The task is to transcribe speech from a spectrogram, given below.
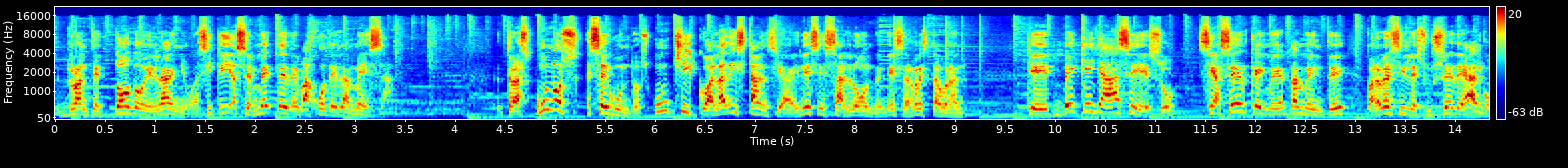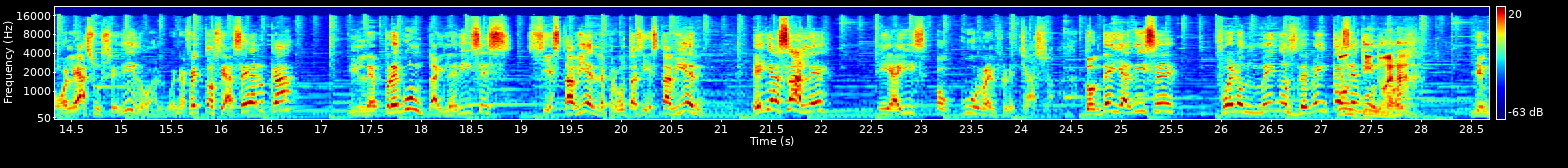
durante todo el año. Así que ella se mete debajo de la mesa. Tras unos segundos, un chico a la distancia, en ese salón, en ese restaurante, que ve que ella hace eso, se acerca inmediatamente para ver si le sucede algo o le ha sucedido algo. En efecto, se acerca y le pregunta y le dices si está bien, le pregunta si está bien. Ella sale y ahí ocurre el flechazo, donde ella dice, fueron menos de 20 Continuará. segundos. Y en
